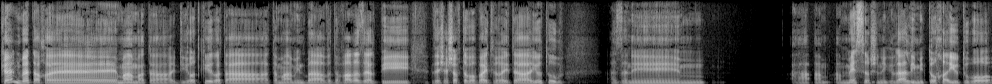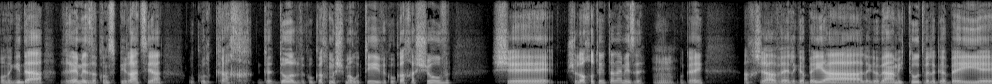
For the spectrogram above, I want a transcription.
כן בטח אה, מה מה אתה אידיוט כאילו אתה אתה מאמין בדבר הזה על פי זה שישבת בבית וראית יוטיוב אז אני. המסר שנגלה לי מתוך היוטיוב או, או נגיד הרמז הקונספירציה הוא כל כך גדול וכל כך משמעותי וכל כך חשוב ש... שלא יכולתי להתעלם מזה. אוקיי? עכשיו, אה, לגבי, ה... לגבי האמיתות ולגבי אה,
